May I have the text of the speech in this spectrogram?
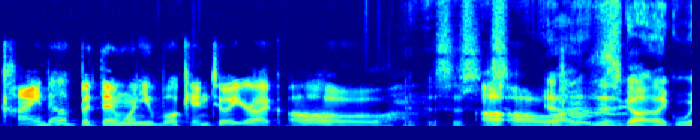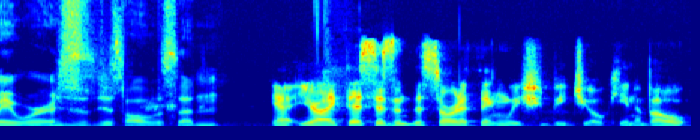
kind of, but then when you look into it, you're like, oh, This is Uh-oh. Yeah, this has got like way worse. Just all of a sudden. yeah, you're like, this isn't the sort of thing we should be joking about.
